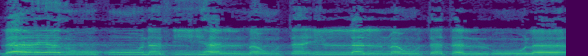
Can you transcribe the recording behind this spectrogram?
لا يذوقون فيها الموت إلا الموتة الأولى.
